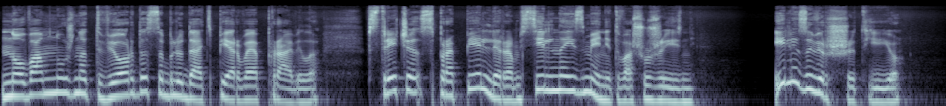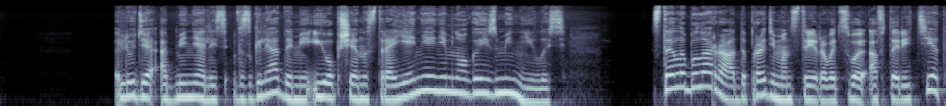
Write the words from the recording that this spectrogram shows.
Но вам нужно твердо соблюдать первое правило. Встреча с пропеллером сильно изменит вашу жизнь. Или завершит ее. Люди обменялись взглядами, и общее настроение немного изменилось. Стелла была рада продемонстрировать свой авторитет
